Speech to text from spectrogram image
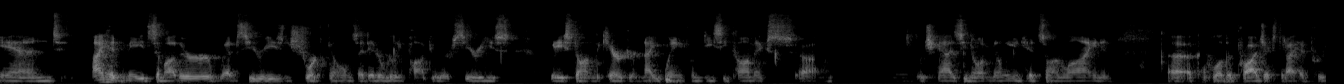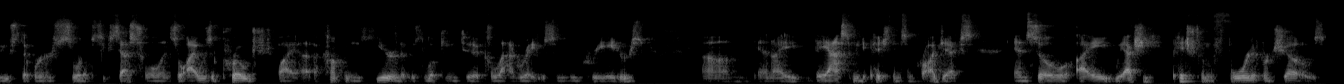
And I had made some other web series and short films. I did a really popular series based on the character Nightwing from DC Comics, um, which has you know a million hits online and uh, a couple other projects that I had produced that were sort of successful. And so I was approached by a, a company here that was looking to collaborate with some new creators, um, and I they asked me to pitch them some projects. And so I we actually pitched them four different shows.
